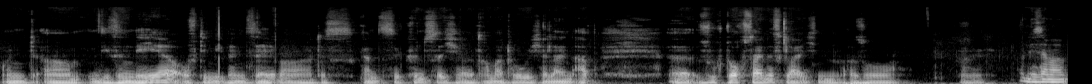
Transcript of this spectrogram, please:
Und ähm, diese Nähe auf dem Event selber, das ganze künstliche, dramaturgische Line-up, äh, sucht doch seinesgleichen. Also und ich sag mal,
